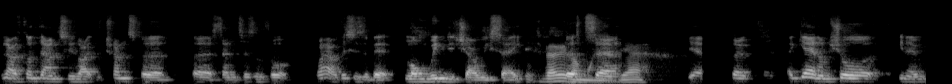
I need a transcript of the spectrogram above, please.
you know, I've gone down to like the transfer uh, centres and thought, wow, this is a bit long-winded, shall we say? It's very but, long-winded, uh, yeah. Yeah. So again, I'm sure you know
